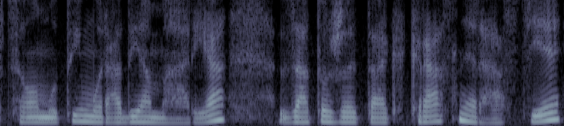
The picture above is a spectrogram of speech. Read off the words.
celému týmu Radia Mária za to, že tak krásne rastie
